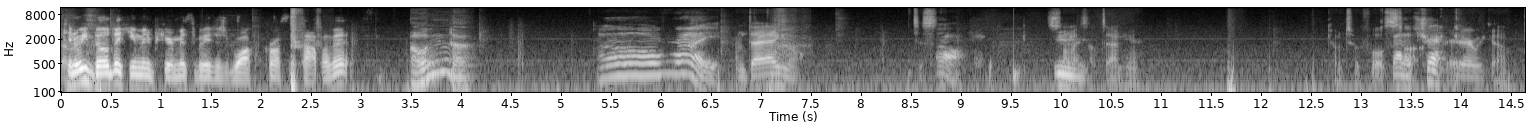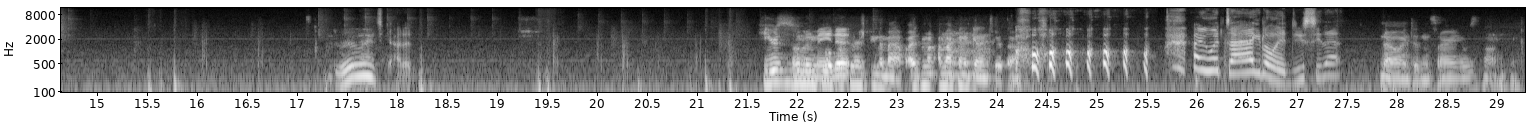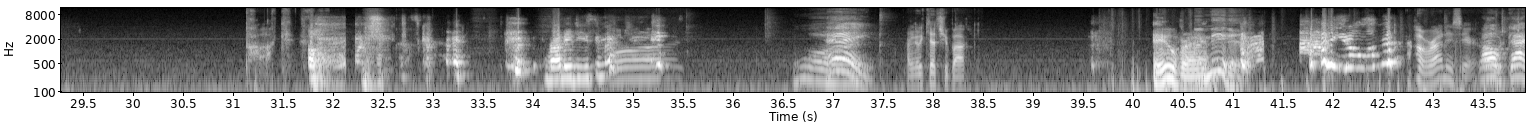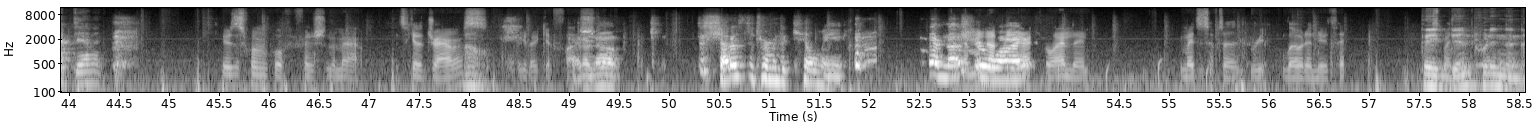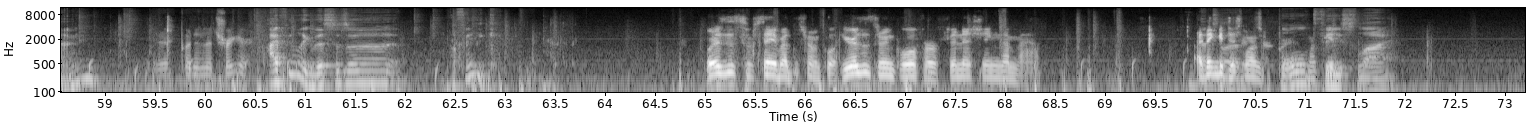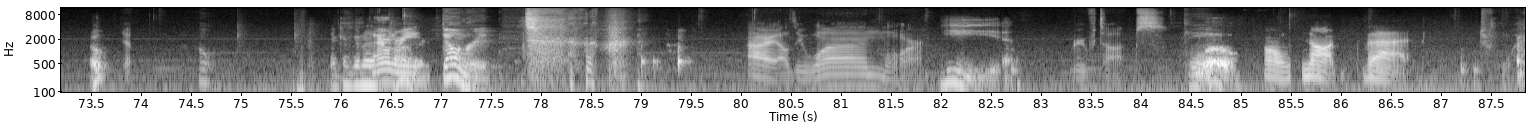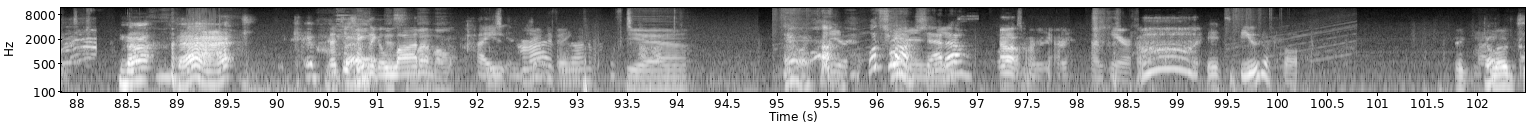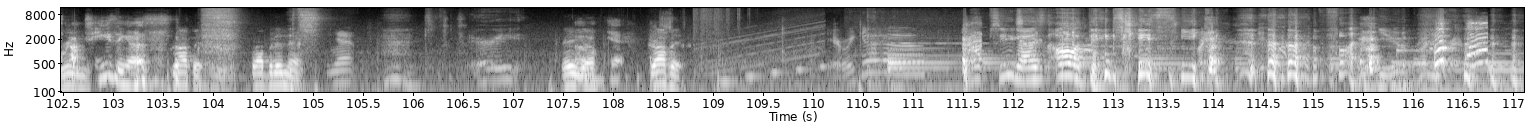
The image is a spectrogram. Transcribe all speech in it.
Can we build a human pyramid so we just walk across the top of it? oh yeah. All right. I'm diagonal. Just Oh, slow Mm. myself down here. Come to a full Got a stop. trick. There we go. Really? Nice, got it. Here's the Someone swimming made for it. finishing the map. I'm, I'm not gonna get into it though. I went diagonally. Do you see that? No, I didn't. Sorry, it was not. Puck. Oh, Jesus Christ! Roddy, do you see my What? face? What? Hey! I'm gonna catch you, Buck. Ew, I Brian. made it. you don't love it? Oh, Rodney's here. Oh, god damn it. Here's a swimming pool for finishing the map. Is it gonna drown us? Oh. We're gonna get I don't know. The shadow's determined to kill me. I'm not That might sure not be an why. Actual ending. You might just have to reload a new thing. They didn't put in the nani? You didn't put in a trigger. I feel like this is a a fake. What does this say about the swimming pool? Here's the swimming pool for finishing the map. I think it just a wants. bold must face lie. Oh. Yep. Oh, I think I'm gonna Down down rate. down rate. Alright, I'll do one more. Yeah. Rooftops. Whoa. Oh, not that. What? Not that. That just sounds like a lot level. of height He's and driving jumping. on a rooftop. Yeah. Anyway. What's wrong, And- Shadow? Oh, yeah, I'm here. it's beautiful. Big Don't blood stop green. teasing us. Drop it. Drop it in there. Yeah, It's very. There you Oh, go. yeah. Drop it. here we go. See you guys. Oh, thanks, Casey. Fuck you.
